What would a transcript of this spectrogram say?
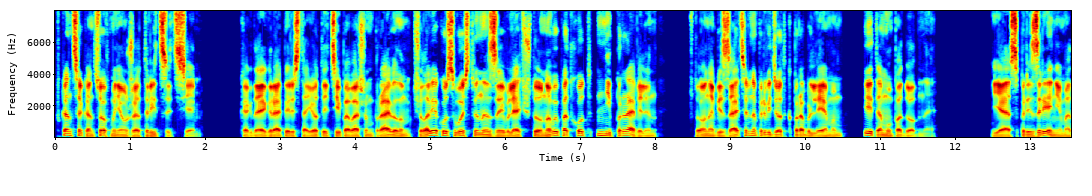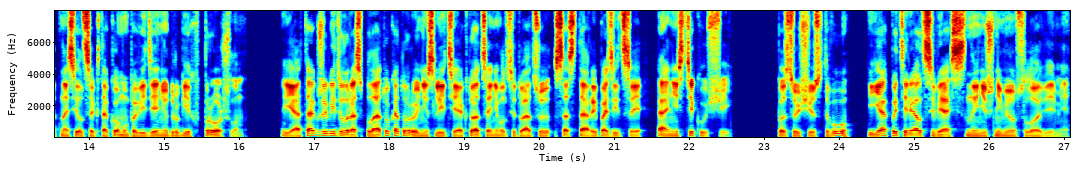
В конце концов, мне уже 37. Когда игра перестает идти по вашим правилам, человеку свойственно заявлять, что новый подход неправилен, что он обязательно приведет к проблемам и тому подобное. Я с презрением относился к такому поведению других в прошлом. Я также видел расплату, которую несли те, кто оценивал ситуацию со старой позиции, а не с текущей. По существу, я потерял связь с нынешними условиями.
